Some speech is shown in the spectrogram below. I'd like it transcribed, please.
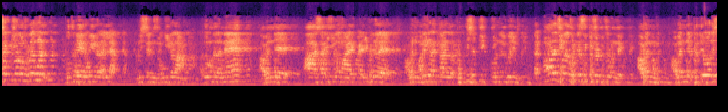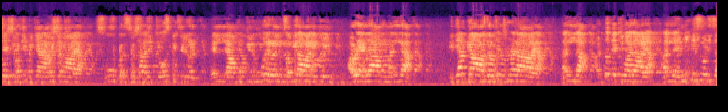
ശക്തിയുള്ള മൃഗങ്ങൾ രോഗികളല്ല. മനുഷ്യൻ രോഗികളാണ്. അതുകൊണ്ട് തന്നെ അവന്റെ ആ ശാരീരികമായ കഴിവുകളെ അവൻ മറികടക്കാനുള്ള പ്രതിശക്തി കൊണ്ടുവരികയും ടെക്നോളജികൾ വികസിപ്പിച്ചെടുത്തുകൊണ്ട് അവൻ അവന്റെ പ്രതിരോധ ശേഷി വർദ്ധിപ്പിക്കാൻ ആവശ്യമായ സൂപ്പർ സ്പെഷ്യാലിറ്റി ഹോസ്പിറ്റലുകൾ എല്ലാ മുക്കിലും മൂലകളിലും സംവിധാനിക്കുകയും അവിടെ എല്ലാം നല്ല വിദ്യാഭ്യാസ വിചക്ഷണരായ നല്ല അഡ്വക്കേറ്റുമാരായ നല്ല എം ബി ബി എസ് പഠിച്ച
